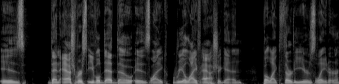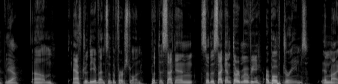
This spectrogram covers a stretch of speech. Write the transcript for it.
is then Ash vs Evil Dead though is like real life Ash again, but like 30 years later, Yeah. um, after the events of the first one. But the second, so the second, third movie are both dreams in my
